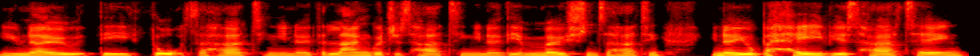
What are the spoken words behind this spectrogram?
you know the thoughts are hurting you know the language is hurting you know the emotions are hurting you know your behavior is hurting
